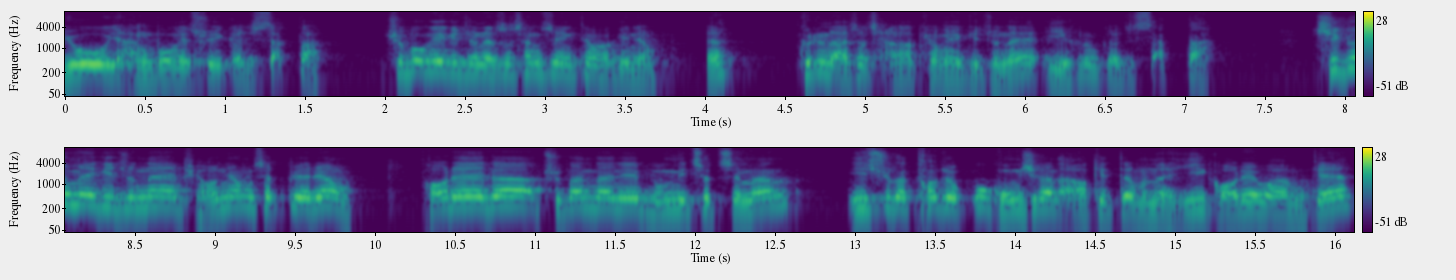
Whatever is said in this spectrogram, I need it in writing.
요 양봉의 수익까지 싹 다. 주봉의 기준에서 상승 잉태 확인형. 예? 그리고 나서 장악형의 기준에 이 흐름까지 싹 다. 지금의 기준에 변형, 샛별형 거래가 주간 단위에 못 미쳤지만 이슈가 터졌고 공시가 나왔기 때문에 이 거래와 함께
